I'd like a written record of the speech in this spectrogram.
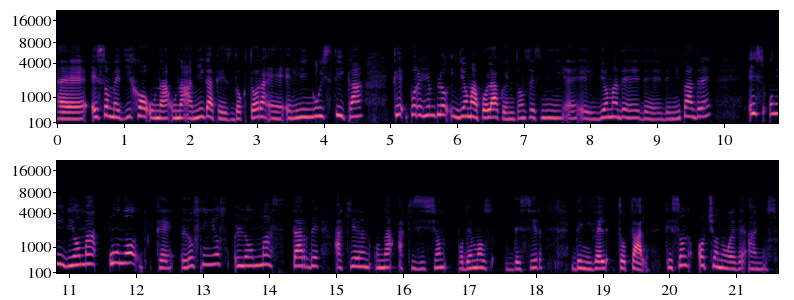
eh, eso me dijo una, una, amiga que es doctora en, lingüística, que por ejemplo idioma polaco, entonces mi, eh, el idioma de, de mi padre, es un idioma, uno que los niños lo más tarde adquieren una adquisición, podemos decir, de nivel total, que son 8 o 9 años.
